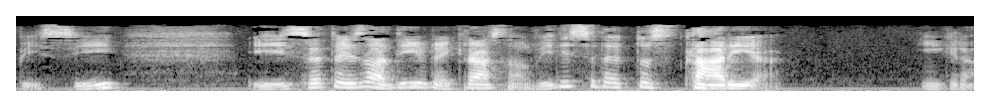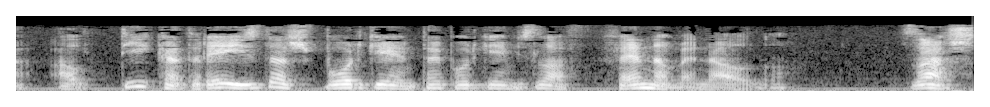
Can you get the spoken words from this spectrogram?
PC i sve to izgleda divno i krasno, ali vidi se da je to starija igra, ali ti kad reizdaš board game, taj board game izgleda fenomenalno. Znaš,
